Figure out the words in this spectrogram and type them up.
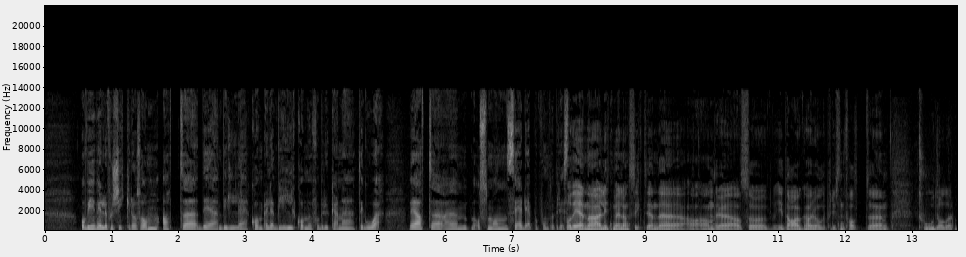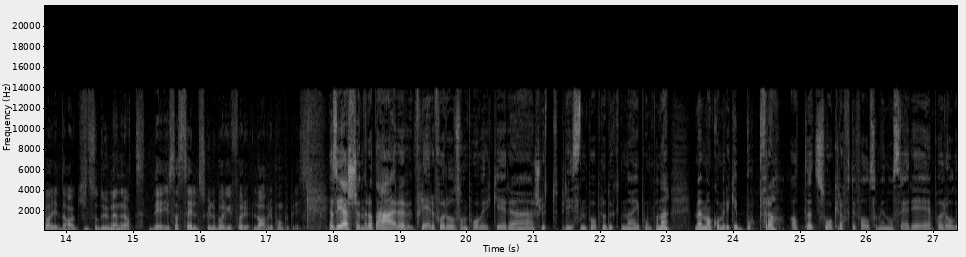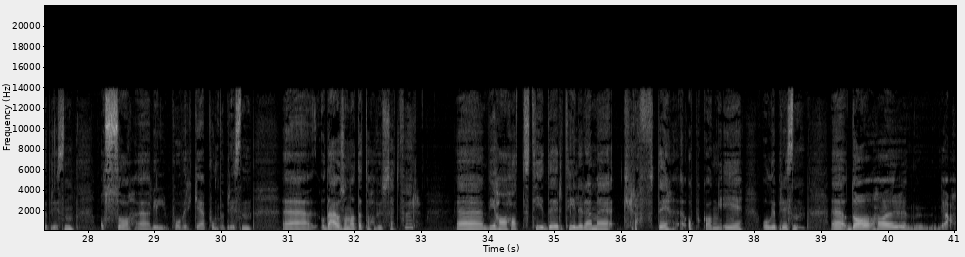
Og vi ville forsikre oss om at eh, det kom, vil komme forbrukerne til gode. Ved at også man ser det på pumpeprisen. Og det ene er litt mer langsiktig enn det andre. Altså, I dag har oljeprisen falt to dollar bare i dag. Så du mener at det i seg selv skulle borge for lavere pumpepris? Altså, jeg skjønner at det er eh, flere forhold som påvirker eh, sluttprisen på produktene i pumpene. Men man kommer ikke bort fra at et så kraftig fall som vi nå ser i, på råoljeprisen, også eh, vil påvirke pumpeprisen. Og det er jo sånn at dette har vi jo sett før. Vi har hatt tider tidligere med kraftig oppgang i oljeprisen. Da har ja,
